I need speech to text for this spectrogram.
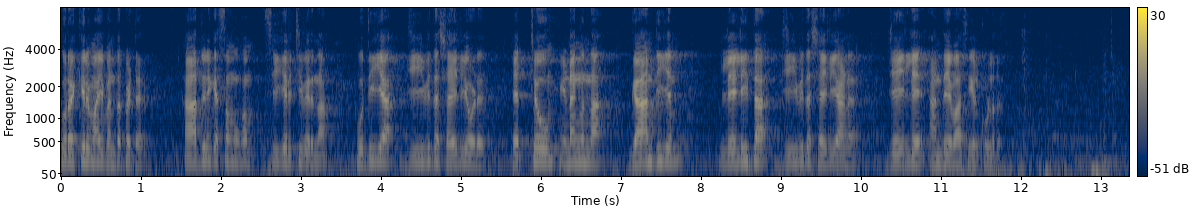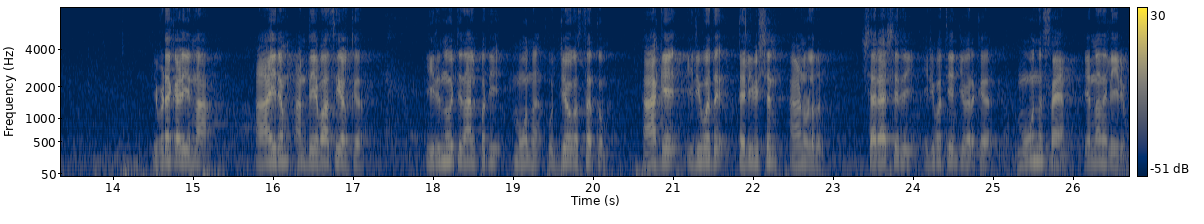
കുറയ്ക്കലുമായി ബന്ധപ്പെട്ട് ആധുനിക സമൂഹം സ്വീകരിച്ചു വരുന്ന പുതിയ ജീവിത ശൈലിയോട് ഏറ്റവും ഇണങ്ങുന്ന ഗാന്ധിയൻ ലളിത ജീവിത ശൈലിയാണ് ജയിലിലെ അന്തേവാസികൾക്കുള്ളത്. ഇവിടെ കഴിയുന്ന ആയിരം അന്തേവാസികൾക്ക് ഇരുന്നൂറ്റി നാൽപ്പത്തി മൂന്ന് ഉദ്യോഗസ്ഥർക്കും ആകെ ഇരുപത് ടെലിവിഷൻ ആണുള്ളത്. ശരാശരി ഇരുപത്തിയഞ്ച് പേർക്ക് മൂന്ന് ഫാൻ എന്ന നിലയിലും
